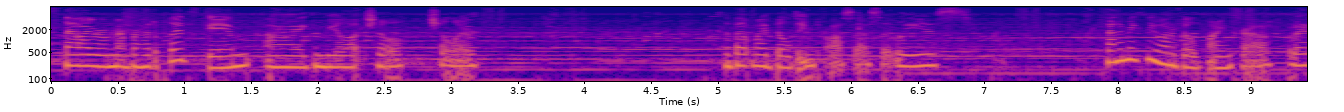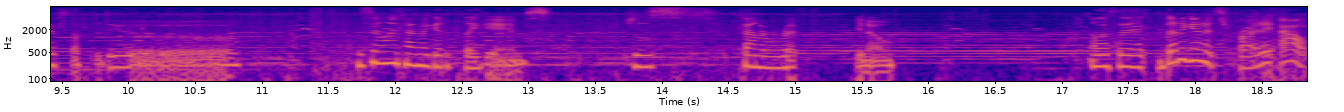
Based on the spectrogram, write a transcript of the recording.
So now I remember how to play this game, I can be a lot chill chiller. About my building process at least. Kinda makes me want to build Minecraft, but I have stuff to do. It's the only time I get to play games. Which is kind of rip, you know. Unless I- then again it's Friday- ow!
